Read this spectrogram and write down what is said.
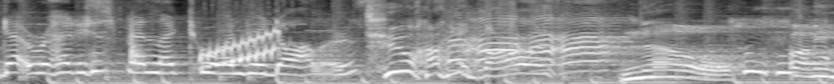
get ready to spend like $200. Two hundred dollars? No. I mean,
